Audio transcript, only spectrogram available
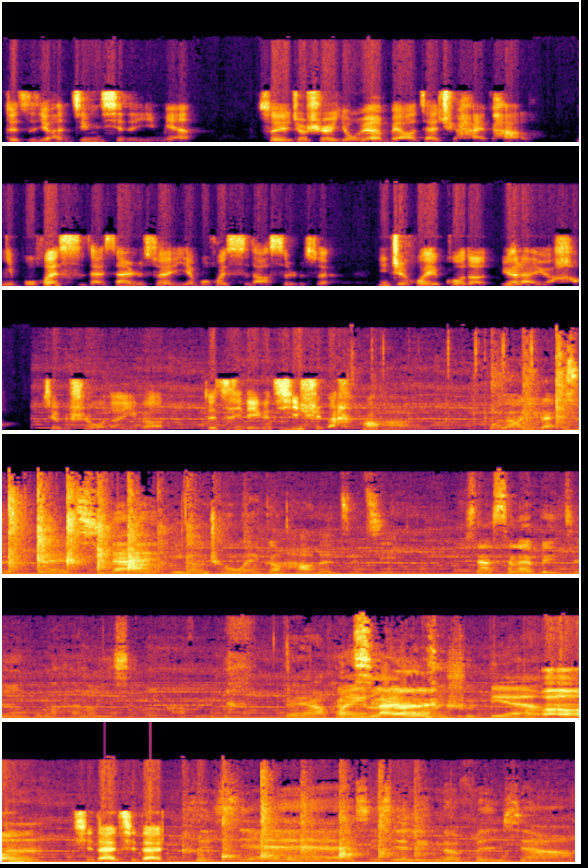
对自己很惊喜的一面，所以就是永远不要再去害怕了。你不会死在三十岁，也不会死到四十岁，你只会过得越来越好。这个是我的一个对自己的一个期许吧。好好，活到一百岁，对，期待你能成为更好的自己。下次来北京，我们还能一起喝咖啡。对呀，欢迎来我们书店。嗯，期待期待。谢谢谢谢您的分享。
